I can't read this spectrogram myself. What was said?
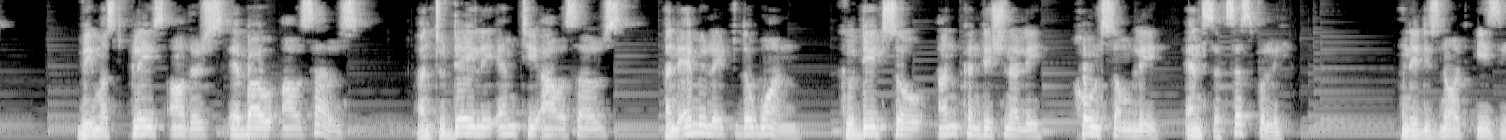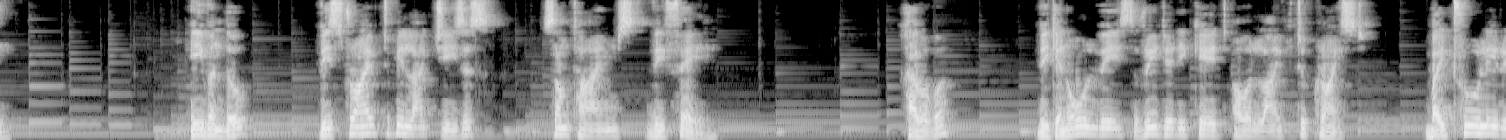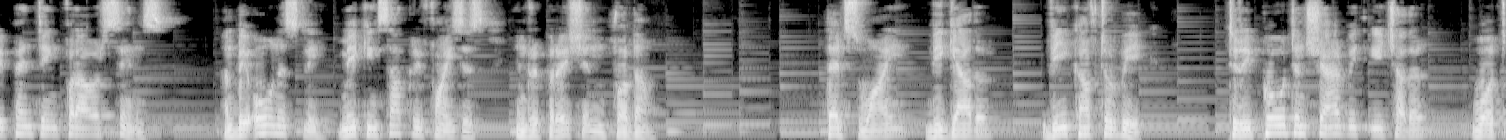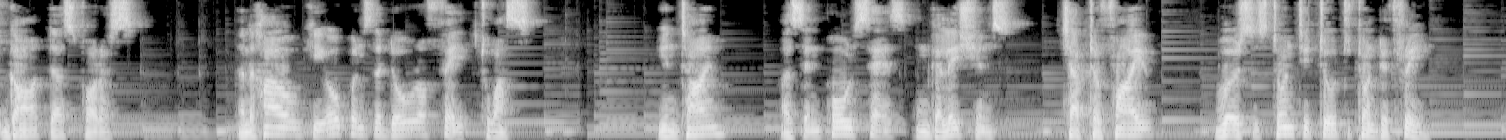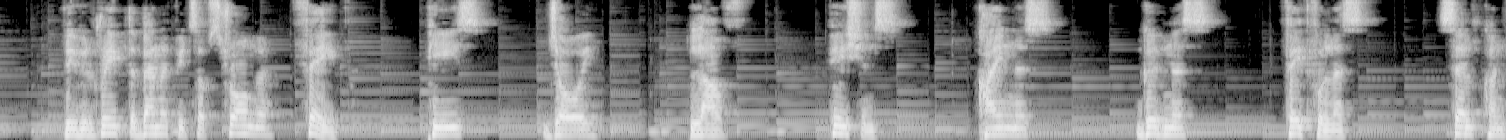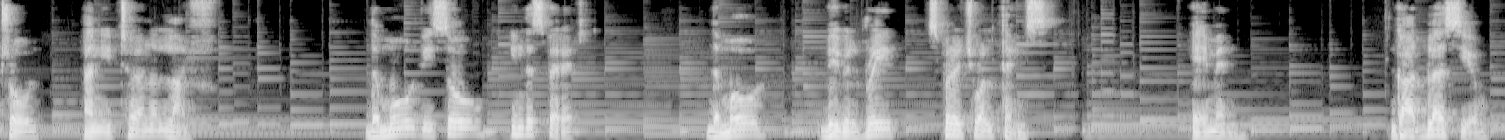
we must place others above ourselves and to daily empty ourselves and emulate the one who did so unconditionally, wholesomely, and successfully. And it is not easy. Even though we strive to be like Jesus, sometimes we fail. However, we can always rededicate our life to Christ by truly repenting for our sins and by honestly making sacrifices in reparation for them. That's why we gather week after week to report and share with each other what God does for us and how He opens the door of faith to us. In time, as St. Paul says in Galatians chapter 5, verses 22 to 23, we will reap the benefits of stronger faith, peace, joy, love, patience, kindness, goodness, faithfulness, self control, and eternal life. The more we sow in the Spirit, the more we will reap spiritual things. Amen. God bless you.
